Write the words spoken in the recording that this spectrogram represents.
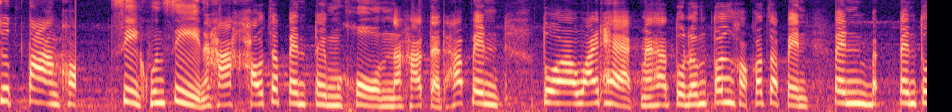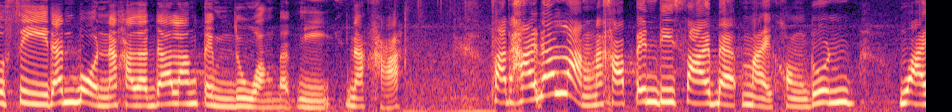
จุดต่างของ4คูณ4นะคะเขาจะเป็นเต็มโคมนะคะ แต่ถ้าเป็นตัว y t a g นะคะ ตัวเริ่มต้นเขาก็จะเป็นเป็นเป็นตัว C ด้านบนนะคะ แล้วด้านล่างเต็มดวงแบบนี้นะคะ ฝาท้ายด้านหลังนะคะ เป็นดีไซน์แบบใหม่ของรุ่น y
